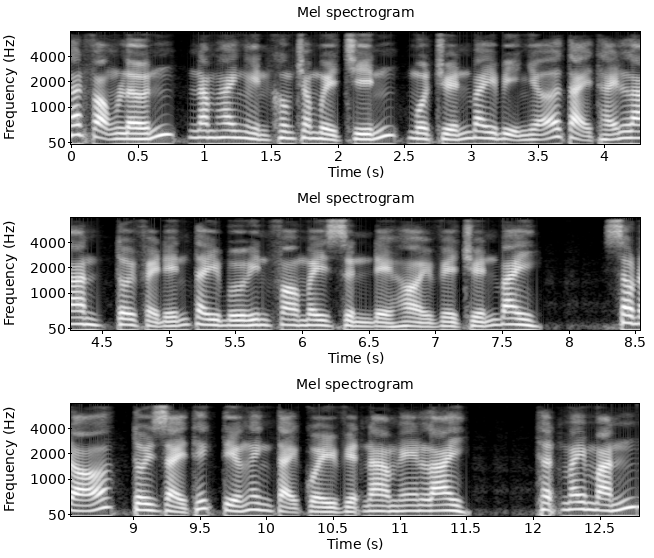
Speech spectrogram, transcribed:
Khát vọng lớn, năm 2019, một chuyến bay bị nhỡ tại Thái Lan, tôi phải đến Tây Blue Information để hỏi về chuyến bay. Sau đó, tôi giải thích tiếng Anh tại quầy Việt Nam Airlines. Thật may mắn,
